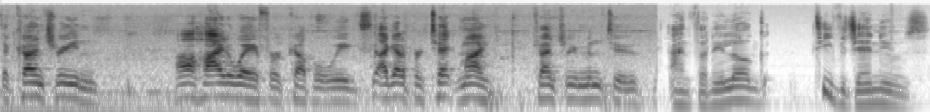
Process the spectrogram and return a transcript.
the country, and I'll hide away for a couple weeks. I got to protect my countrymen too. Anthony Lugg, TVJ News.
